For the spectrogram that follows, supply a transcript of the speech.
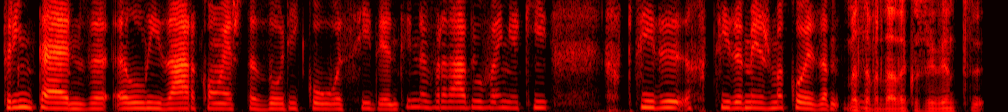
30 anos a, a, lidar com esta dor e com o acidente, e na verdade eu venho aqui repetir, repetir a mesma coisa. Mas a verdade é que o acidente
